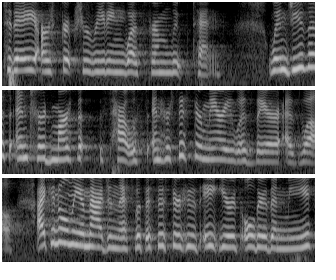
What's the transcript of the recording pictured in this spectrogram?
Today, our scripture reading was from Luke 10. When Jesus entered Martha's house, and her sister Mary was there as well. I can only imagine this with a sister who's eight years older than me.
